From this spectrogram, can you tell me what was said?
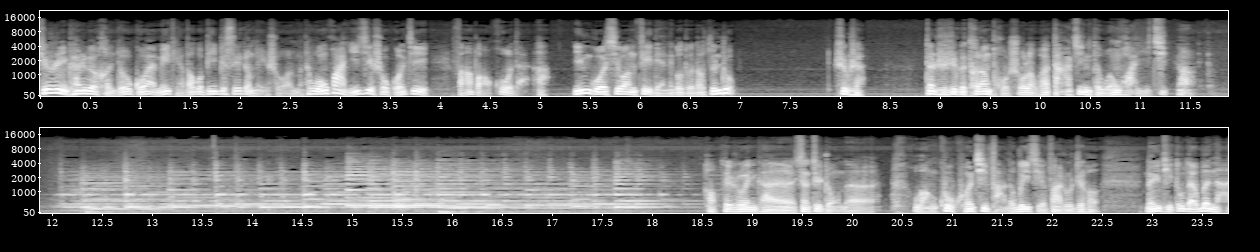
其实你看，这个很多国外媒体，包括 BBC 这么一说了嘛，他文化遗迹受国际法保护的啊，英国希望这一点能够得到尊重。是不是？但是这个特朗普说了，我要打击你的文化遗迹啊！好，所以说你看，像这种的罔顾国际法的威胁发出之后，媒体都在问呢，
